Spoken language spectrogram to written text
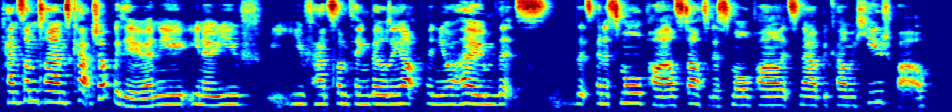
can sometimes catch up with you and you you know you've you've had something building up in your home that's that's been a small pile started a small pile it's now become a huge pile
